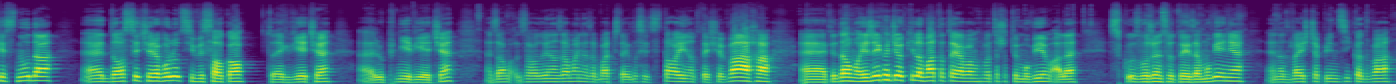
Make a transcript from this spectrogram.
jest nuda. E, dosyć rewolucji wysoko, to jak wiecie e, lub nie wiecie. Za- Załaduje na załamania, zobaczcie, tak dosyć stoi, no tutaj się waha. E, wiadomo, jeżeli chodzi o kilowata, to ja Wam chyba też o tym mówiłem, ale złożyłem sobie tutaj zamówienie na 25 Zico 2.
